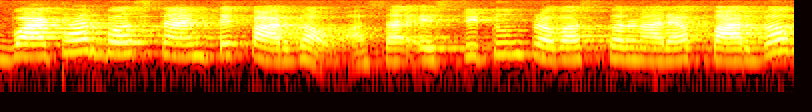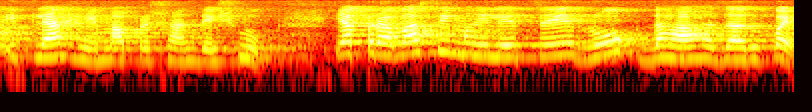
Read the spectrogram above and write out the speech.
वाठार बस स्टँड ते पारगाव असा एस टीतून प्रवास करणाऱ्या पारगाव इथल्या हेमा प्रशांत देशमुख या प्रवासी महिलेचे रोख दहा हजार रुपये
